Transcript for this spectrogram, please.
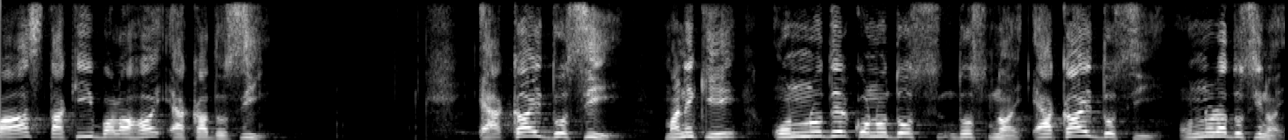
বাস তাকেই বলা হয় একাদশী। একাই দোষী মানে কি? অন্যদের কোনো দোষ দোষ নয়, একাই দোষী, অন্যরা দোষী নয়,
